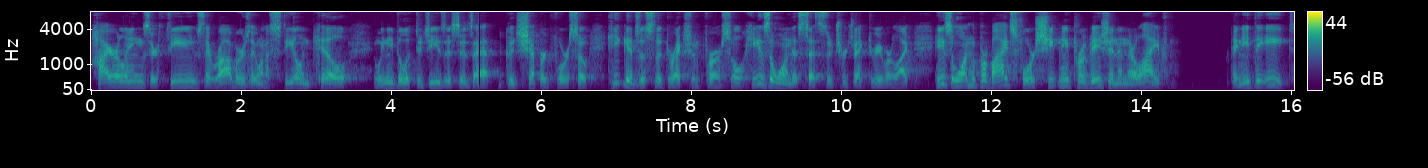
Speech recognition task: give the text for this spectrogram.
hirelings, they're thieves, they're robbers, they want to steal and kill. And we need to look to Jesus as that good shepherd for us. So He gives us the direction for our soul. He's the one that sets the trajectory of our life. He's the one who provides for us. Sheep need provision in their life. They need to eat.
